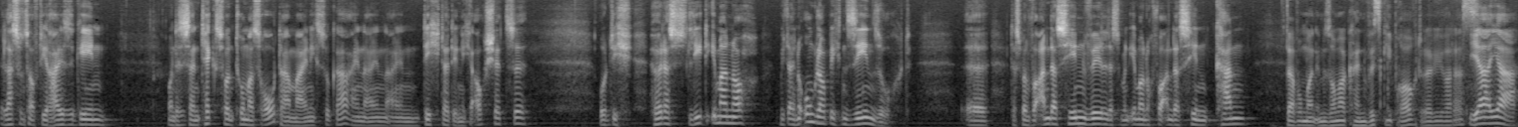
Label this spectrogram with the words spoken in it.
lass uns auf die Reise gehen. Und das ist ein Text von Thomas Rother, meine ich sogar, ein, ein, ein Dichter, den ich auch schätze. Und ich höre das Lied immer noch mit einer unglaublichen Sehnsucht, dass man woanders hin will, dass man immer noch woanders hin kann. Da, wo man im Sommer keinen Whisky braucht, oder wie war das? Ja, ja.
